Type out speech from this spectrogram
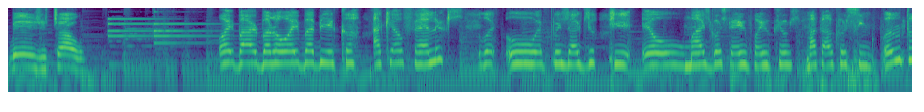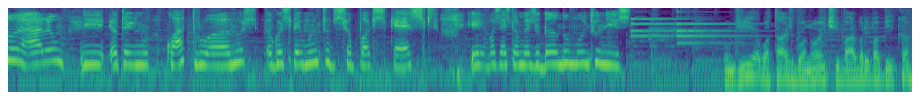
Beijo, tchau. Oi, Bárbara. Oi, Babica. Aqui é o Félix. O episódio que eu mais gostei foi o que os macacos se empanturaram. E eu tenho quatro anos. Eu gostei muito do seu podcast. E vocês estão me ajudando muito nisso. Bom dia, boa tarde, boa noite, Bárbara e Babica.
